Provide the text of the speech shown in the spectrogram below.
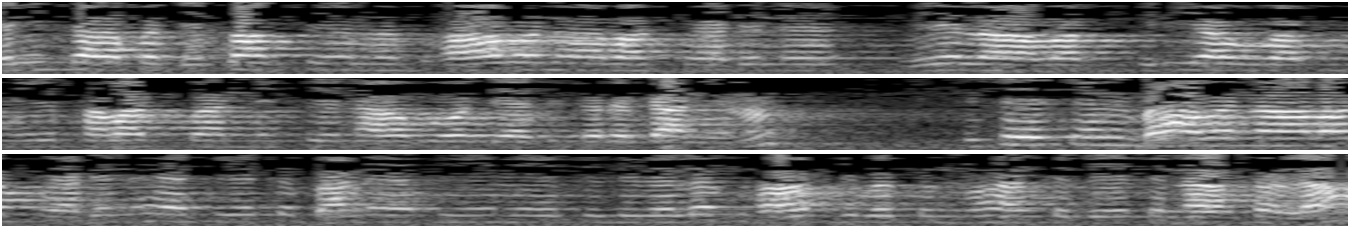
එනිසා අප දෙපක්ෂයේම භාවනාවක් වැඩෙන වේලාවක් ඉරියව්වක් මේ පවත්වන්නේ කියන අවබෝධය ඇති කරගන්නෙමු විශේෂයෙන් භාවනාවක් වැඩෙන හැටියට බණ ඇසීමේ පිළිවෙල භාග්‍යවතුන් වහන්සේ දේශනා කළා.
